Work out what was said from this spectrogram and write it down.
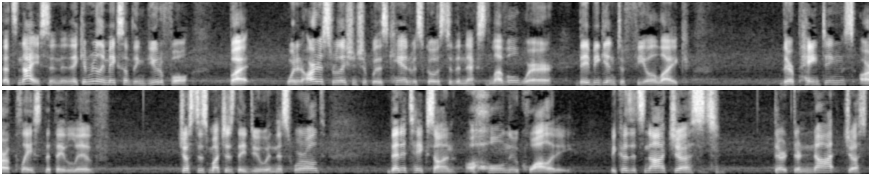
that's nice and they can really make something beautiful. But when an artist's relationship with his canvas goes to the next level where they begin to feel like their paintings are a place that they live just as much as they do in this world, then it takes on a whole new quality because it's not just they're, they're not just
